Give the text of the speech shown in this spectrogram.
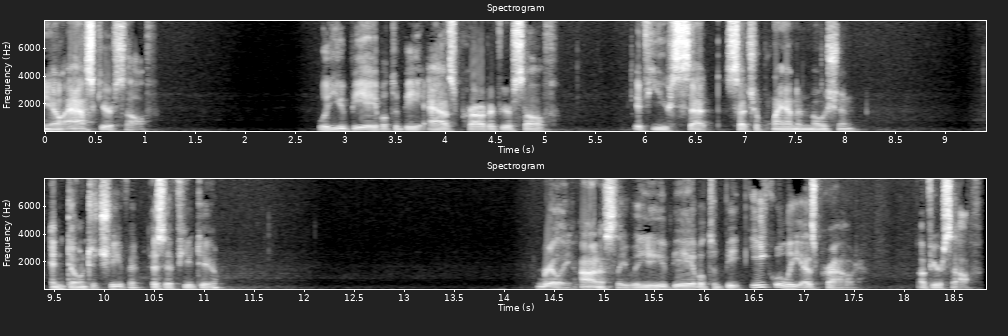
You know, ask yourself, will you be able to be as proud of yourself if you set such a plan in motion and don't achieve it as if you do? Really, honestly, will you be able to be equally as proud? Of yourself?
